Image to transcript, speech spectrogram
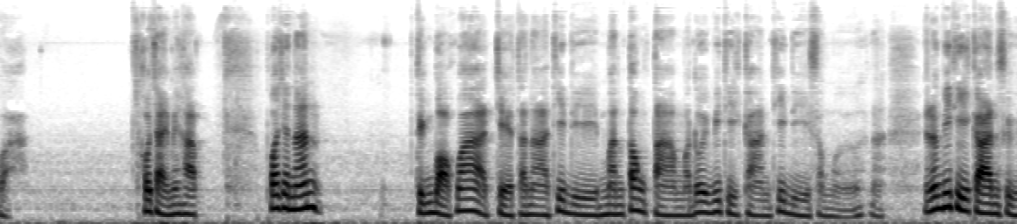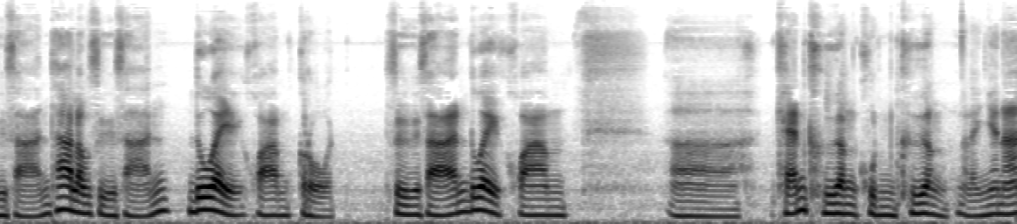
กว่า เข้าใจไหมครับ เพราะฉะนั้นถึงบอกว่าเจตนาที่ดีมันต้องตามมาด้วยวิธีการที่ดีเสมอนะดังนั้นวิธีการสื่อสารถ้าเราสื่อสารด้วยความโกรธ สื่อสารด้วยความแค้นเคืองขุนเคืองอะไรเงี้ยนะ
